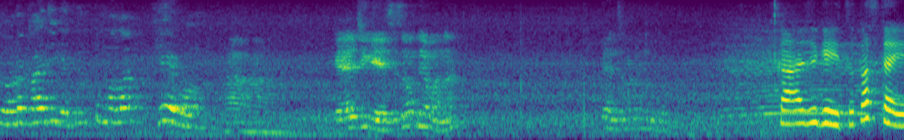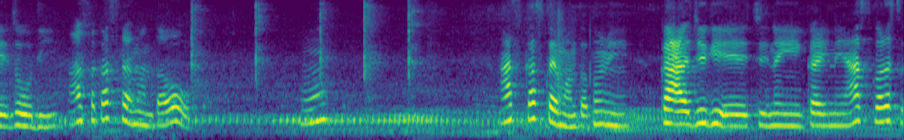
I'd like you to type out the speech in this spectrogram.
थोडं काळजी घेतली तुम्हाला हे आहे बुवा. हा हा. काळजी घ्यायची जाऊ द्या म्हणा. त्यांचं पण काळजी घ्यायचं. कस काय जोदी असं कस काय म्हणता हो? हं? असं कस काय म्हणता तुम्ही? काळजी घ्यायची नाही काही नाही. असं करत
